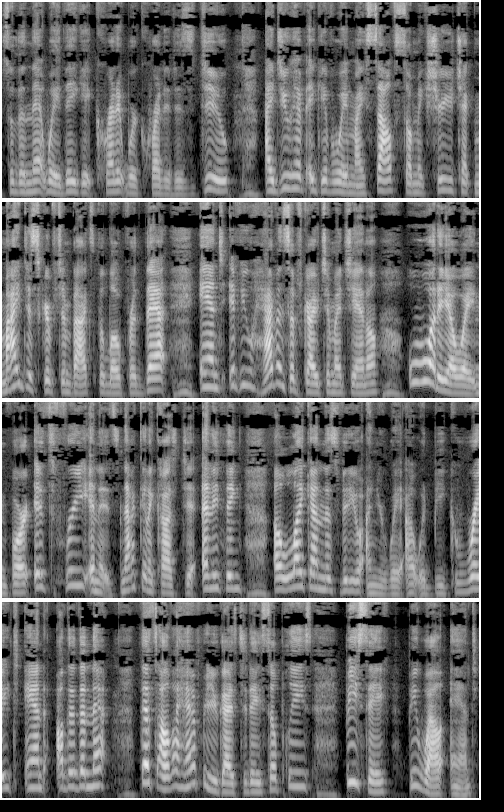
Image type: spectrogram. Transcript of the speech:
So then that way they get credit where credit is due. I do have a giveaway myself, so make sure you check my description box below for that. And if you haven't subscribed to my channel, what are you waiting for? It's free and it's not going to cost you anything. A like on this video on your way out would be great. And other than that, that's all I have for you guys today. So please be safe, be well, and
